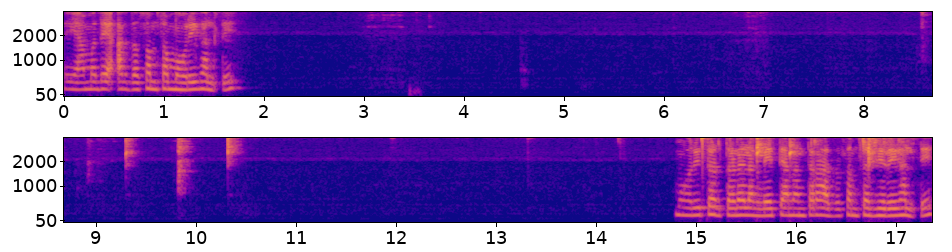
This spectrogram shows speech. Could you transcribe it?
तर यामध्ये अर्धा चमचा मोहरी घालते. मोहरी तडतडायला लागले त्यानंतर अर्धा चमचा जिरे घालते.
